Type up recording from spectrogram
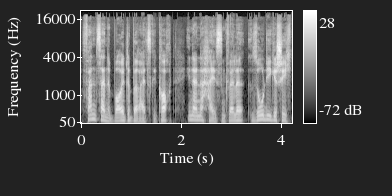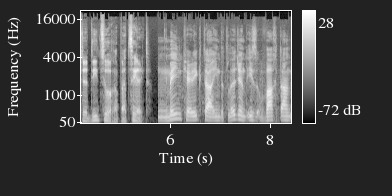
fand seine Beute bereits gekocht in einer heißen Quelle, so die Geschichte, die Zurab erzählt. Main character in that legend is Vakhtang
